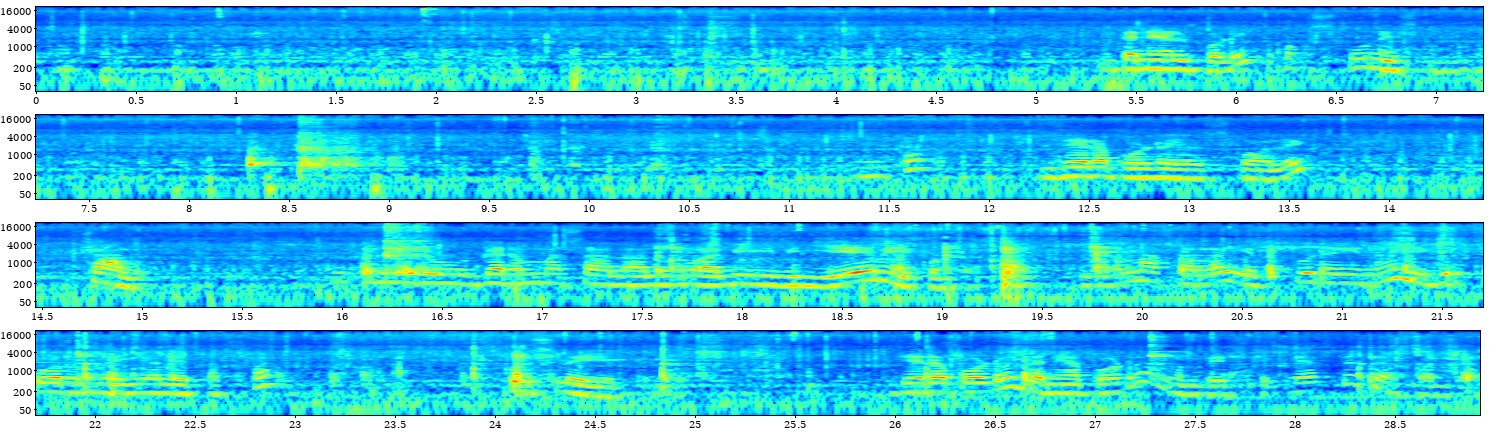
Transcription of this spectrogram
ధనియాల పొడి ఒక స్పూన్ వేసుకున్నాం ఇంకా జీరా పౌడర్ వేసుకోవాలి. చాలు. మీరు గరం మసాలాలు అవి ఇవి ఏమి వేయకూడదు. గరం మసాలా ఎప్పుడైనా ఎగురు కూరలు వేయాలి తప్ప పులుసులో వేయద్దు. జీరా పౌడర్ ధనియా పౌడర్ అల్లం పేస్ట్ వేస్తే సరిపడ్డా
